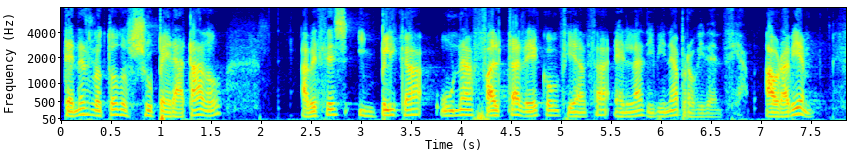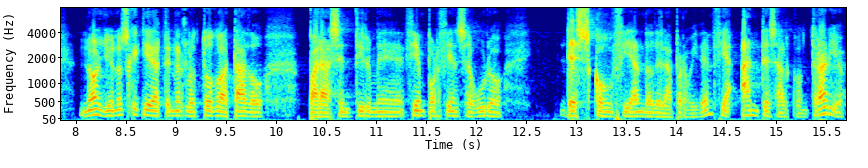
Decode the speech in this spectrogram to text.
tenerlo todo superatado a veces implica una falta de confianza en la divina providencia. Ahora bien, no, yo no es que quiera tenerlo todo atado para sentirme 100% seguro desconfiando de la providencia, antes al contrario,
